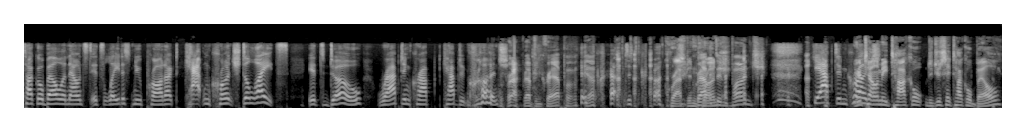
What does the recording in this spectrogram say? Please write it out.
Taco Bell announced its latest new product, Captain Crunch Delights. It's dough wrapped in crap, Captain Crunch. Wrapped wrapped in crap. Huh? Yeah. Captain Crunch. Crafton Wrapped Crunch. in punch. Captain Crunch. You're telling me Taco? Did you say Taco Bell?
